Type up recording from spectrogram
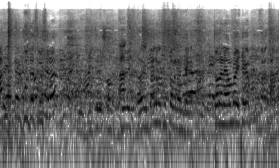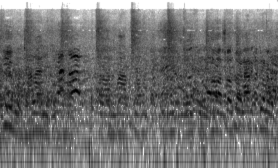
আমি আপনার বুঝতেছি হয়েছে না? ভালো চলে না চলে না আমরা এই জায়গা চল না আর কিছু হবে না।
